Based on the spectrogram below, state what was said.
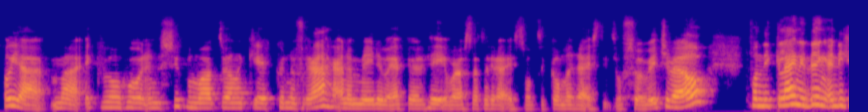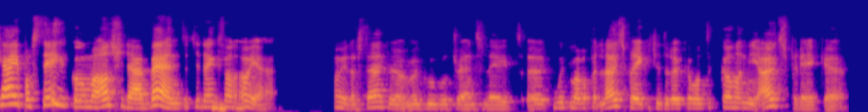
oh ja, maar ik wil gewoon in de supermarkt wel een keer kunnen vragen aan een medewerker, hé, hey, waar staat de rijst? Want ik kan de rijst niet of zo, weet je wel? Van die kleine dingen. En die ga je pas tegenkomen als je daar bent. Dat je denkt van, oh ja, oh ja, daar sta ik weer met mijn Google Translate. Eh, ik moet maar op het luidsprekertje drukken, want ik kan het niet uitspreken.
